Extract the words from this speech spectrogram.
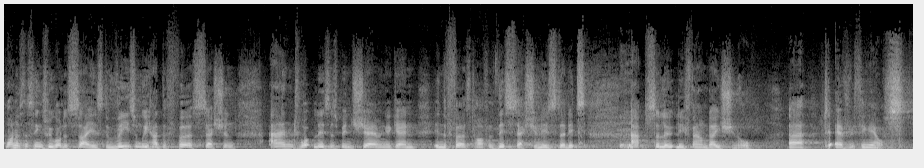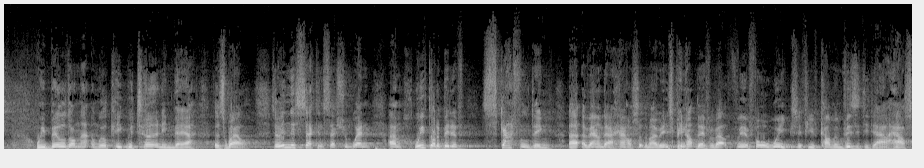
one of the things we want to say is the reason we had the first session and what Liz has been sharing again in the first half of this session is that it's absolutely foundational uh, to everything else. We build on that and we'll keep returning there as well. So, in this second session, when um, we've got a bit of scaffolding uh, around our house at the moment. It's been up there for about three or four weeks if you've come and visited our house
